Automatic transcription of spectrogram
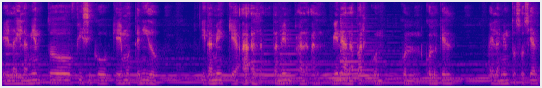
el aislamiento físico que hemos tenido y también que también viene a la par con, con, lo que es el aislamiento social,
